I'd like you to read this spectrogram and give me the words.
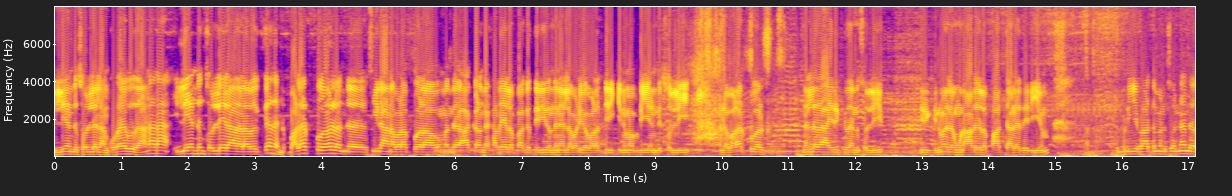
இல்லையென்று சொல்லலாம். குறைவு தான். ஆனால் இல்லையென்று சொல்லலாத அளவுக்கு அந்த வளர்ப்புகள் அந்த சீரான வளர்ப்புகளாகவும் அந்த ஆக்கள் அந்த கதையில பார்க்க தெரியுது. அந்த நல்ல வடிவ வளர்த்திருக்கணும் அப்படி என்று சொல்லி அந்த வளர்ப்புகள் நல்லதாக இருக்குதுன்னு சொல்லி இருக்கணும் அதில் உங்களோட ஆடுகளை பார்த்தாலே தெரியும். இப்படி பார்த்தோம்னு சொன்னால் அந்த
